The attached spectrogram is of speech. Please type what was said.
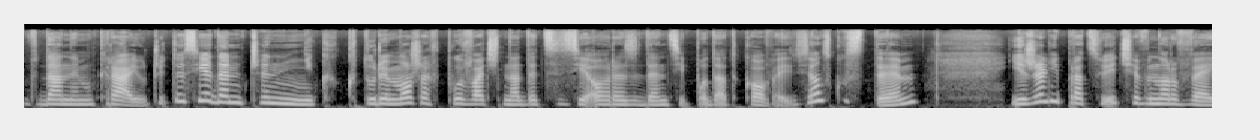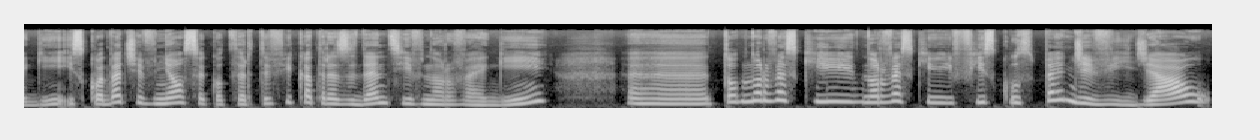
w danym kraju. Czyli to jest jeden czynnik, który może wpływać na decyzję o rezydencji podatkowej. W związku z tym, jeżeli pracujecie w Norwegii i składacie wniosek o certyfikat rezydencji w Norwegii, y, to norweski, norweski fiskus będzie widział,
